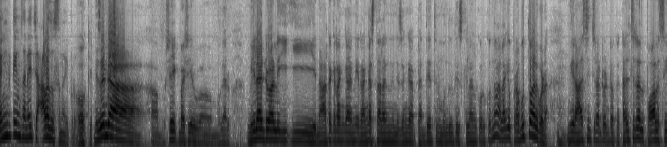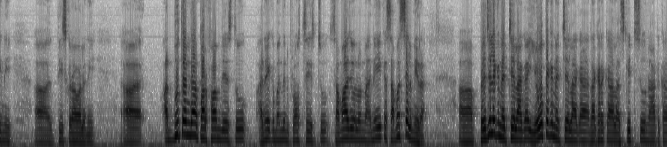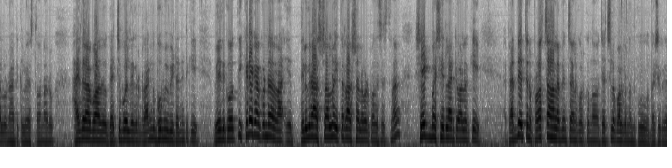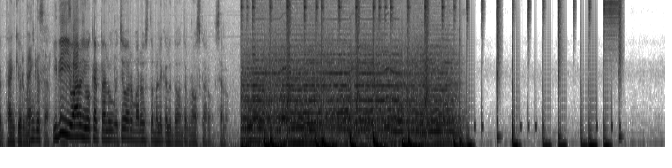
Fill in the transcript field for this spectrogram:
యంగ్ టీమ్స్ అనేవి చాలా చూస్తున్నాయి ఇప్పుడు. ఓకే. నిజంగా షేక్ బషీర్ గారు మీలాంటి వాళ్ళు ఈ ఈ నాటక రంగాన్ని రంగస్థలాన్ని నిజంగా పెద్ద ఎత్తున ముందుకు తీసుకెళ్ళాలని కోరుకుందాం. అలాగే ప్రభుత్వాలు కూడా మీరు ఆశించినటువంటి ఒక కల్చరల్ పాలసీని తీసుకురావాలని అద్భుతంగా పర్ఫామ్ చేస్తూ అనేక మందిని ప్రోత్సహిస్తూ సమాజంలో ఉన్న అనేక సమస్యల మీద ప్రజలకు నచ్చేలాగా యువతకి నచ్చేలాగా రకరకాల స్కిట్స్ నాటకాలు నాటకాలు వేస్తూ ఉన్నారు. హైదరాబాదు గచ్చిబౌలి దగ్గర రంగభూమి వీటన్నిటికీ వేదిక అవుతుంది. ఇక్కడే కాకుండా తెలుగు రాష్ట్రాల్లో ఇతర రాష్ట్రాల్లో కూడా ప్రదర్శిస్తున్నారు. షేక్ బషీర్ లాంటి వాళ్ళకి పెద్ద ఎత్తున ప్రోత్సాహం లభించాలని కోరుకుందాం. చర్చలో పాల్గొన్నందుకు Basheer garu thank you very much sir. ఇది ఈ వారం యువ కట్టాలు వచ్చే వారం మరో మరో మళ్ళీ కలుద్దాం. అంతకు నమస్కారం. సెలవు.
